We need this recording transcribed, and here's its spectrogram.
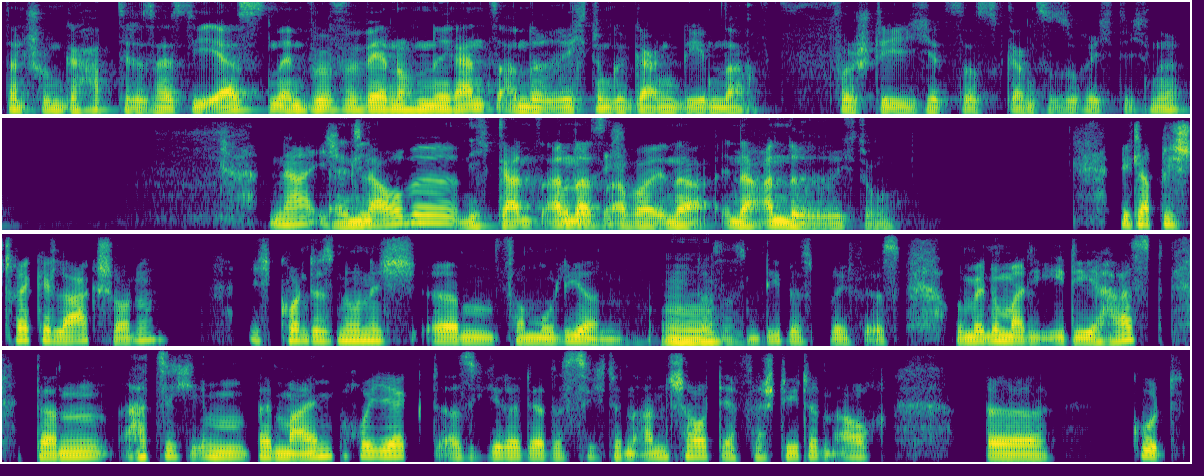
dann schon gehabt hättest. Das heißt, die ersten Entwürfe wären noch in eine ganz andere Richtung gegangen. Demnach verstehe ich jetzt das Ganze so richtig, ne? Na, ich ja, glaube. Nicht ganz anders, ich, aber in eine, in eine andere Richtung. Ich glaube, die Strecke lag schon. Ich konnte es nur nicht ähm, formulieren, mhm. dass es ein Liebesbrief ist. Und wenn du mal die Idee hast, dann hat sich im, bei meinem Projekt, also jeder, der das sich dann anschaut, der versteht dann auch, äh, gut,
